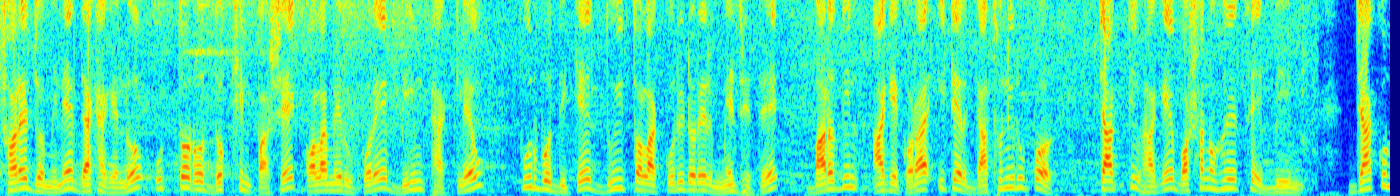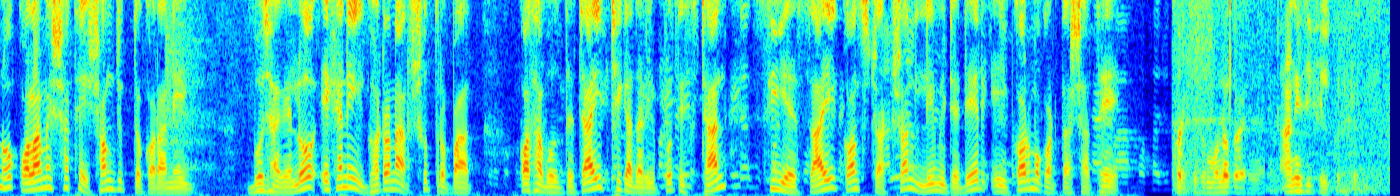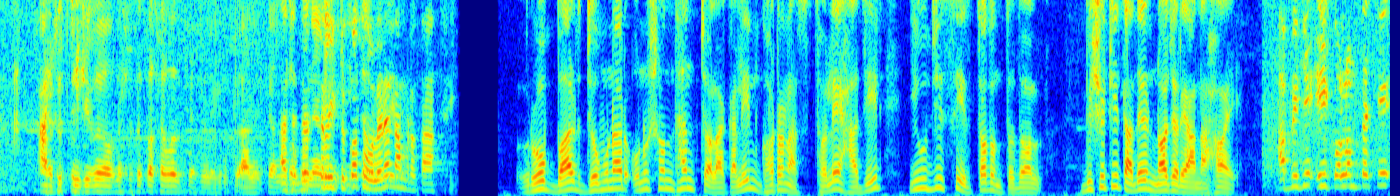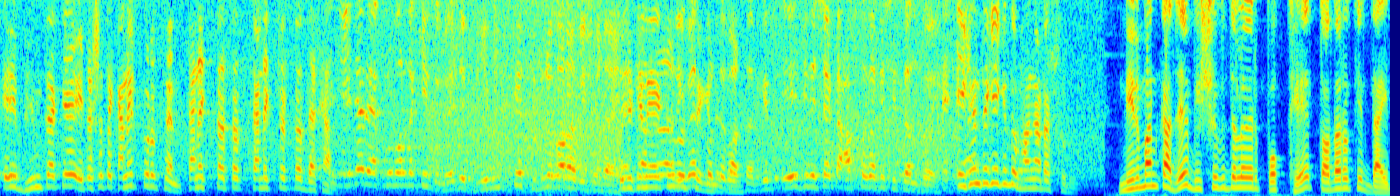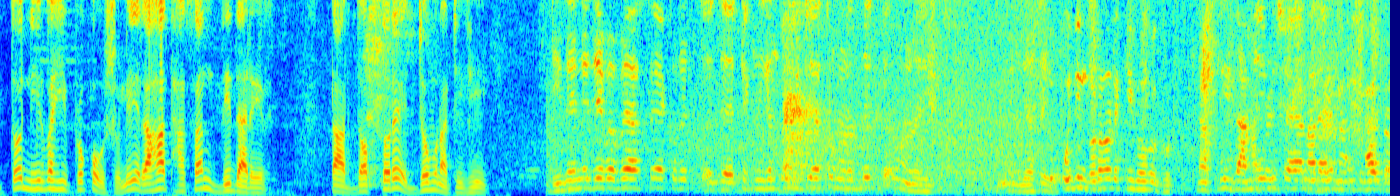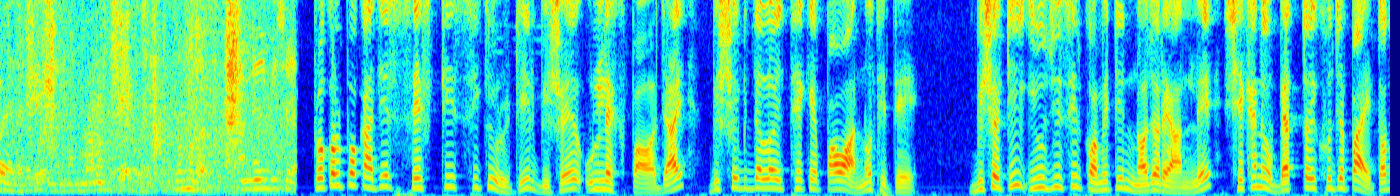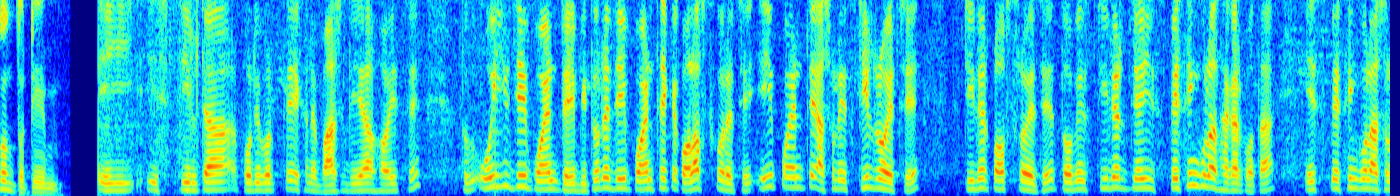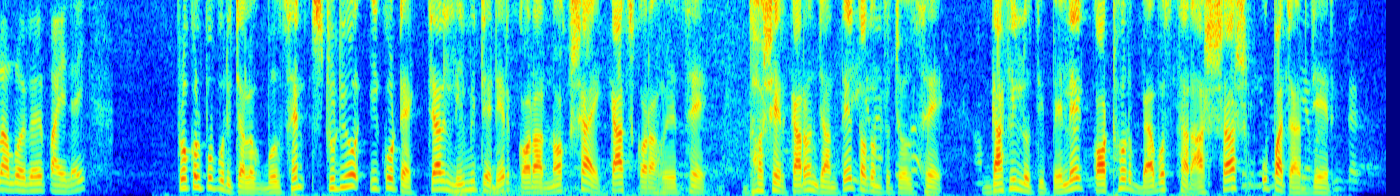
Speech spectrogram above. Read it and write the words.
সরেজমিনে দেখা গেল উত্তর ও দক্ষিণ পাশে কলামের উপরে বিম থাকলেও পূর্ব দিকে দুই তলা করিডোরের মেঝেতে বারো দিন আগে করা ইটের গাঁথনির উপর চারটি ভাগে বসানো হয়েছে বিম যা কোনো কলামের সাথে সংযুক্ত করা নেই। বোঝা গেল এখানেই ঘটনার সূত্রপাত। কথা বলতে চাই ঠিকাদারি প্রতিষ্ঠান সিএসআই কনস্ট্রাকশন লিমিটেডের এই কর্মকর্তার সাথে। করে কিছু মনে করেন না? আনইজি ফিল করতেছি। এতক্ষণ যেভাবে আপনার সাথে কথা বলছি আসলে কিন্তু আনি- আচ্ছা তাহলে একটু কথা বলে নেন আমরা তো আছি। রোববার যমুনার অনুসন্ধান চলাকালীন ঘটনাস্থলে হাজির ইউজিসির তদন্ত দল। বিষয়টি তাদের নজরে আনা হয়। আপনি যে এই কলমটাকে এই ভীমটাকে এটার সাথে কানেক্ট করেছেন কানেক্টরটা কানেক্টরটা দেখান। এটার অ্যাপ্রুভালটা কি দেবে এই যে বিমকে ছিদ্র করার বিষয়টা এটা একটু করতে কিন্তু। পারতেন? কিন্তু এই জিনিসটা একটা আত্মঘাতী সিদ্ধান্ত। হয়ে এইখান থেকেই কিন্তু ভাঙাটা শুরু। নির্মাণ কাজে বিশ্ববিদ্যালয়ের পক্ষে তদারকির দায়িত্ব নির্বাহী প্রকৌশলী রাহাত হাসান দিদারের। তার দপ্তরে যমুনা টিভি। ডিজাইনে যেভাবে আছে অ্যাকুরেট যে টেকনিক্যাল কমিটি আছে ওনারা দেখবে করবে। ওই দিন ঘটনাটা কীভাবে ঘটলো? না প্লিজ আমি এই বিষয়ে আমার ধন্যবাদ। আমি এই বিষয়ে প্রকল্প কাজের সেফটি সিকিউরিটির বিষয়ে উল্লেখ পাওয়া যায় বিশ্ববিদ্যালয় থেকে পাওয়া নথিতে। বিষয়টি ইউজিসির কমিটির নজরে আনলে সেখানেও ব্যত্যয় খুঁজে পায় তদন্ত টিম। এই স্টিলটা পরিবর্তে এখানে বাঁশ দেওয়া হয়েছে। তো ওই যে পয়েন্টে ভিতরে যে পয়েন্ট থেকে কলাপস করেছে এই পয়েন্টে আসলে স্টিল রয়েছে স্টিলের প্রপস রয়েছে তবে স্টিলের যেই স্পেসিংগুলো থাকার কথা এই স্পেসিংগুলো আসলে আমরা ওইভাবে পাই নাই। প্রকল্প পরিচালক বলছেন স্টুডিও ইকোটেকচার লিমিটেডের করা নকশায় কাজ করা হয়েছে। ধসের কারণ জানতে তদন্ত চলছে। গাফিলতি পেলে কঠোর ব্যবস্থার আশ্বাস উপাচার্যের।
